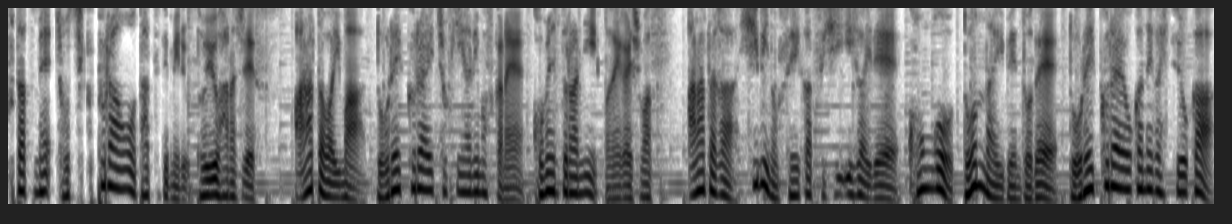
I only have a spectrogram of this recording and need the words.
二つ目、貯蓄プランを立ててみるという話です。あなたは今、どれくらい貯金ありますかね？コメント欄にお願いします。あなたが日々の生活費以外で、今後どんなイベントでどれくらいお金が必要か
